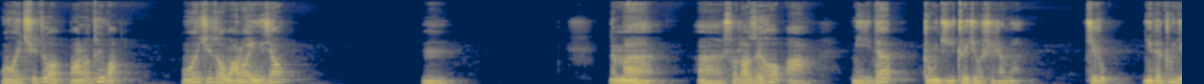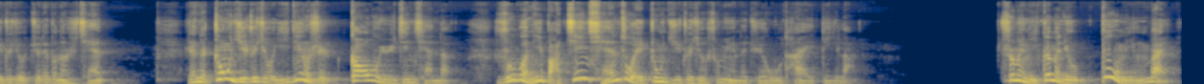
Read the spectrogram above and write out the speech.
我会去做网络推广，我会去做网络营销。嗯，那么呃，说到最后啊。你的终极追求是什么？记住，你的终极追求绝对不能是钱。人的终极追求一定是高于金钱的。如果你把金钱作为终极追求，说明你的觉悟太低了，说明你根本就不明白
